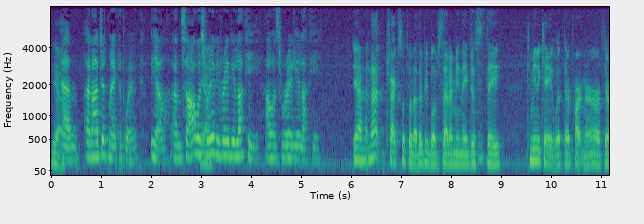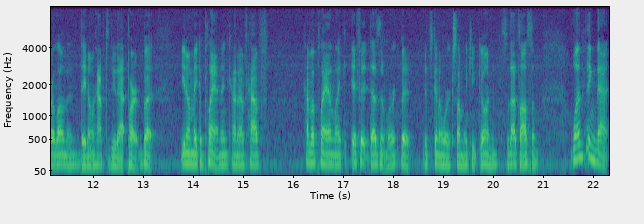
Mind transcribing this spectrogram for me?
Yeah. And and I did make it work. Yeah. And so I was yeah. really, really lucky. I was really lucky. Yeah, and that tracks with what other people have said. I mean, they just mm. they communicate with their partner, or if they're alone, then they don't have to do that part. But you know, make a plan and kind of have have a plan. Like if it doesn't work, but it's to work, so I'm to keep going. So that's awesome. One thing that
